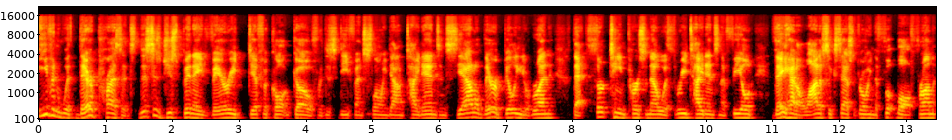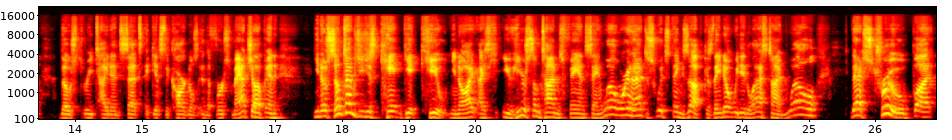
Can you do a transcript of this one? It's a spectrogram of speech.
even with their presence, this has just been a very difficult go for this defense, slowing down tight ends in Seattle. Their ability to run that 13 personnel with three tight ends in the field, they had a lot of success throwing the football from those three tight end sets against the Cardinals in the first matchup. And you know, sometimes you just can't get cute. You know, I, I you hear sometimes fans saying, "Well, we're going to have to switch things up because they know what we did last time." Well, that's true, but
